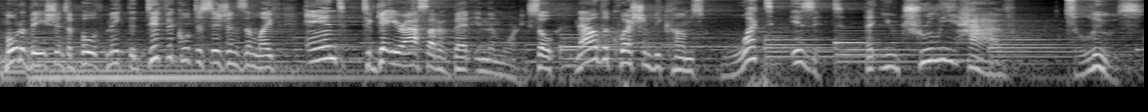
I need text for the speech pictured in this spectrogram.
motivation to both make the difficult decisions in life and to get your ass out of bed in the morning. So now the question becomes what is it that you truly have to lose?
